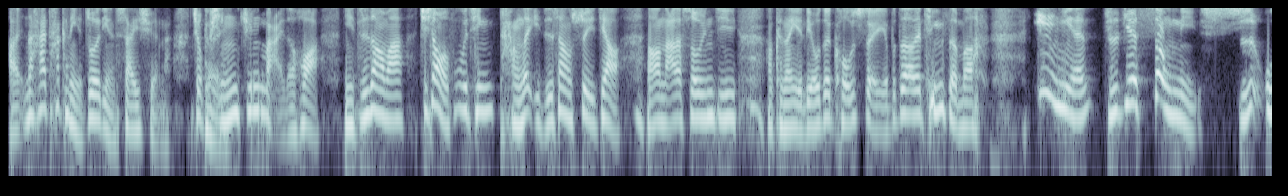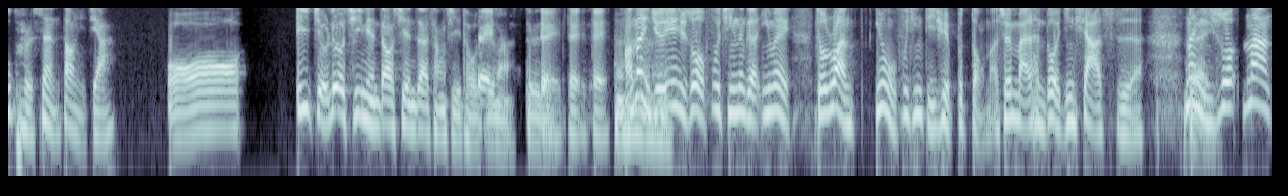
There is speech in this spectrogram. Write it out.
啊，那他他可能也做一点筛选了。就平均买的话，你知道吗？就像我父亲躺在椅子上睡觉，然后拿着收音机，啊，可能也流着口水，也不知道在听什么，一年直接送你十五 percent 到你家，哦。一九六七年到现在长期投资嘛，对，不对？对对对。好，那你觉得，也许说我父亲那个，因为都乱，因为我父亲的确不懂嘛，所以买了很多已经下市了。那你说那？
